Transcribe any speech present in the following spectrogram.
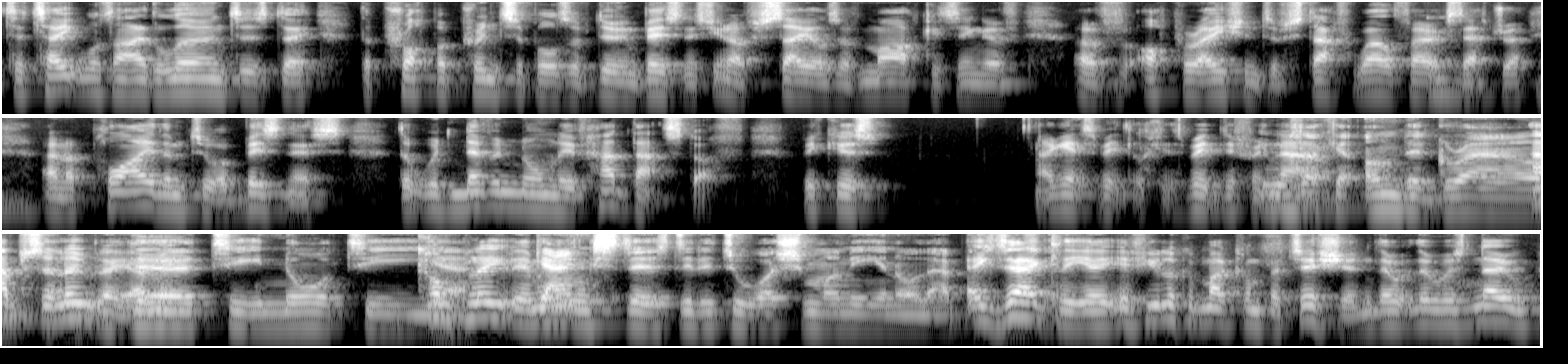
to take what I'd learned as the, the proper principles of doing business, you know, of sales, of marketing, of, of operations, of staff welfare, mm. etc., and apply them to a business that would never normally have had that stuff because I guess it's a bit, look, it's a bit different it was now. like an underground, absolutely dirty, I mean, naughty, completely yeah, gangsters did it to wash money and all that. Business. Exactly. Uh, if you look at my competition, there, there was no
